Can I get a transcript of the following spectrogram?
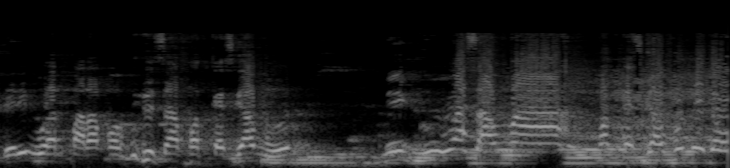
Jadi buat para pemirsa podcast gabut, nih gua sama podcast gabut itu,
